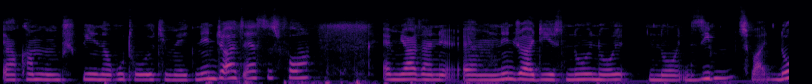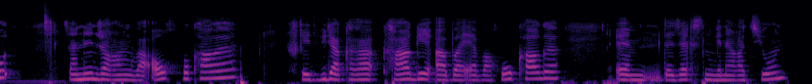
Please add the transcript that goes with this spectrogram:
er kam im Spiel Naruto Ultimate Ninja als erstes vor. Ähm, ja, seine ähm, Ninja-ID ist 009720. Sein Ninja-Rang war auch Hokage. Steht wieder Kage, aber er war Hokage ähm, der sechsten Generation.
